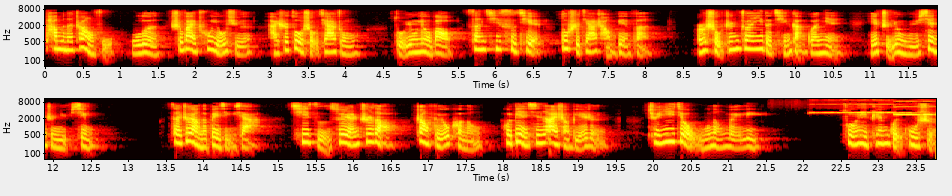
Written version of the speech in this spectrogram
他们的丈夫无论是外出游学，还是坐守家中，左拥右抱、三妻四妾都是家常便饭。而守贞专一的情感观念也只用于限制女性。在这样的背景下，妻子虽然知道丈夫有可能会变心爱上别人，却依旧无能为力。作为一篇鬼故事，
